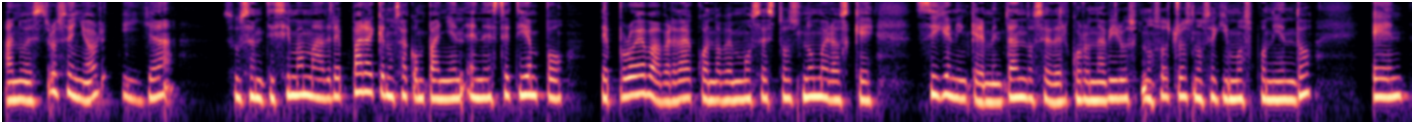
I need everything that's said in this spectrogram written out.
a nuestro Señor y ya su Santísima Madre para que nos acompañen en este tiempo de prueba, ¿verdad? Cuando vemos estos números que siguen incrementándose del coronavirus, nosotros nos seguimos poniendo en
